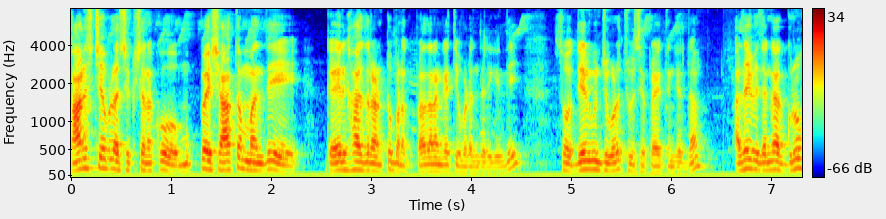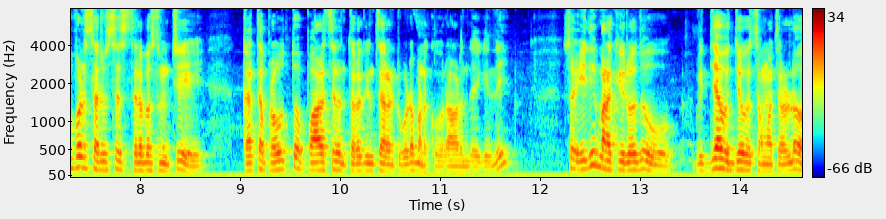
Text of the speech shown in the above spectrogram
కానిస్టేబుల్ శిక్షణకు ముప్పై శాతం మంది గైర్హాజరు అంటూ మనకు ప్రధానంగా అయితే ఇవ్వడం జరిగింది. సో దీని గురించి కూడా చూసే ప్రయత్నం చేద్దాం. అదేవిధంగా గ్రూప్ వన్ సర్వీసెస్ సిలబస్ నుంచి గత ప్రభుత్వ పాలసీలను తొలగించాలంటూ కూడా మనకు రావడం జరిగింది. సో ఇది మనకు ఈరోజు విద్యా ఉద్యోగ సమాచారంలో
